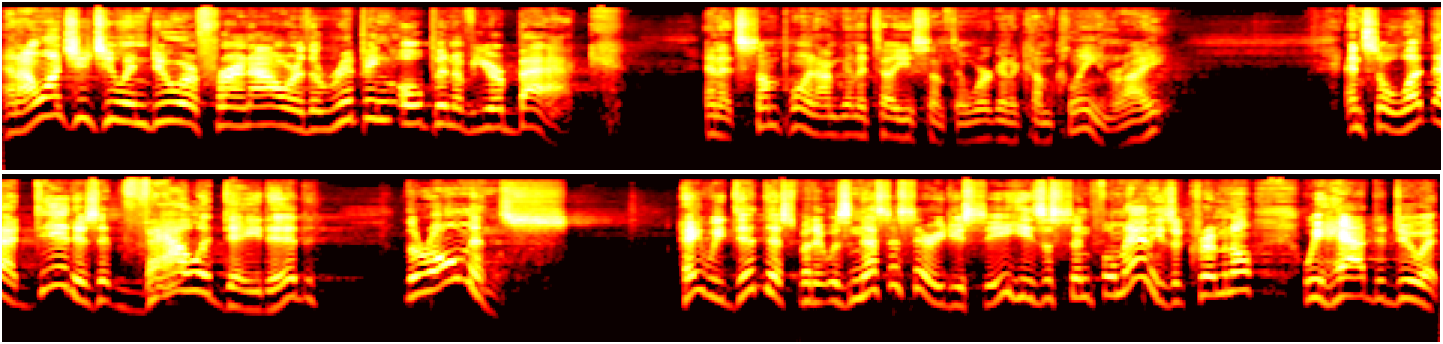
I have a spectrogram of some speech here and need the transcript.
And I want you to endure for an hour the ripping open of your back And at some point, I'm going to tell you something. We're going to come clean, right? And so, what that did is it validated the Romans. Hey, we did this, but it was necessary. Do you see? He's a sinful man. He's a criminal. We had to do it.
